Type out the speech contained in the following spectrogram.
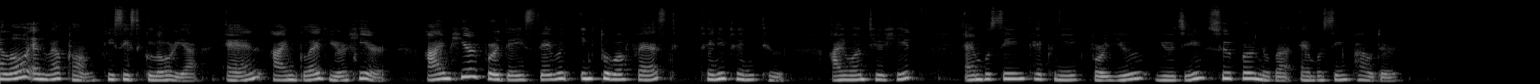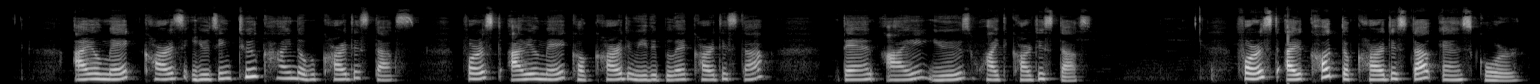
Hello and welcome. This is Gloria, and I'm glad you're here. I'm here for day 7 Inktoberfest 2022. I want to hit embossing technique for you using Supernova embossing powder. I'll make cards using two kind of cardstocks. First, I will make a card with black cardstock. Then I use white cardstocks. First, I cut the cardstock and score.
